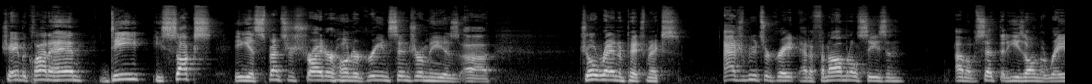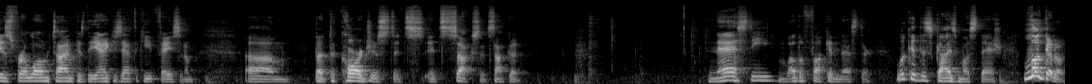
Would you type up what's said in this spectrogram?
Shane McClanahan, D, he sucks. He is Spencer Strider, Hunter Greene syndrome. He is uh, Joe Random pitch mix. Attributes are great. Had a phenomenal season. I'm upset that he's on the Rays for a long time because the Yankees have to keep facing him. Um, but the card just it's it sucks. It's not good. Nasty motherfucking Nestor. Look at this guy's mustache. Look at him.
